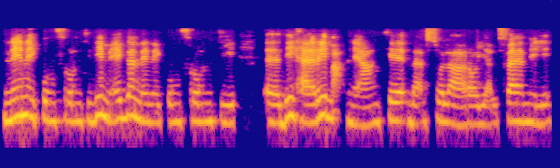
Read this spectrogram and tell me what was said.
né nei confronti di Meghan né nei confronti eh, di Harry, ma neanche verso la Royal Family.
